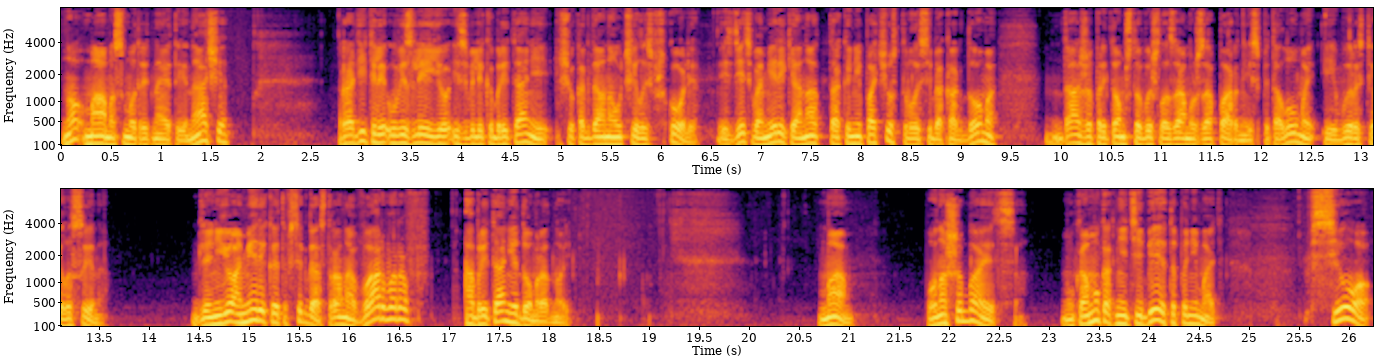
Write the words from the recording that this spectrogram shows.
Но мама смотрит на это иначе – Родители увезли ее из Великобритании еще когда она училась в школе, и здесь, в Америке, она так и не почувствовала себя как дома, даже при том, что вышла замуж за парня из Петалумы и вырастила сына. Для нее Америка — это всегда страна варваров, а Британия — дом родной. Мам, он ошибается. Ну, кому, как не тебе, это понимать. Все,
